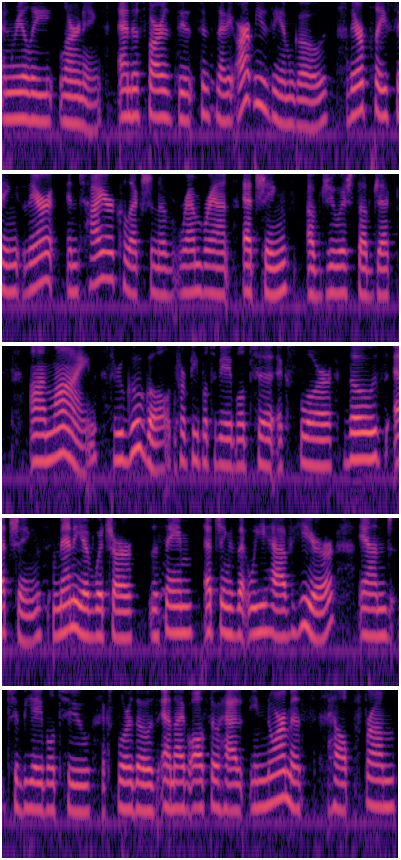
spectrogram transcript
and really learning. And as far as the Cincinnati Art Museum goes, they're placing their entire collection of Rembrandt etchings of Jewish subjects online through Google for people to be able to explore those etchings, many of which are the same etchings that we have here, and to be able to explore those. And I've also had enormous help from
